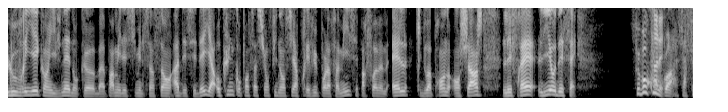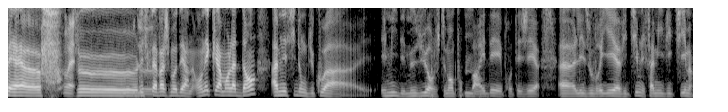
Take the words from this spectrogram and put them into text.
L'ouvrier, quand il venait, donc euh, bah, parmi les 6500, a décédé. Il n'y a aucune compensation financière prévue pour la famille. C'est parfois même elle qui doit prendre en charge les frais liés au décès. Ça fait beaucoup, Allez. quoi. Ça fait euh, pff, Ouais. je- Beaucoup de- l'esclavage moderne. On est clairement là-dedans. Amnesty, donc, du coup, a émis des mesures justement pour Mm. pouvoir aider et protéger euh, les ouvriers victimes, les familles victimes.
